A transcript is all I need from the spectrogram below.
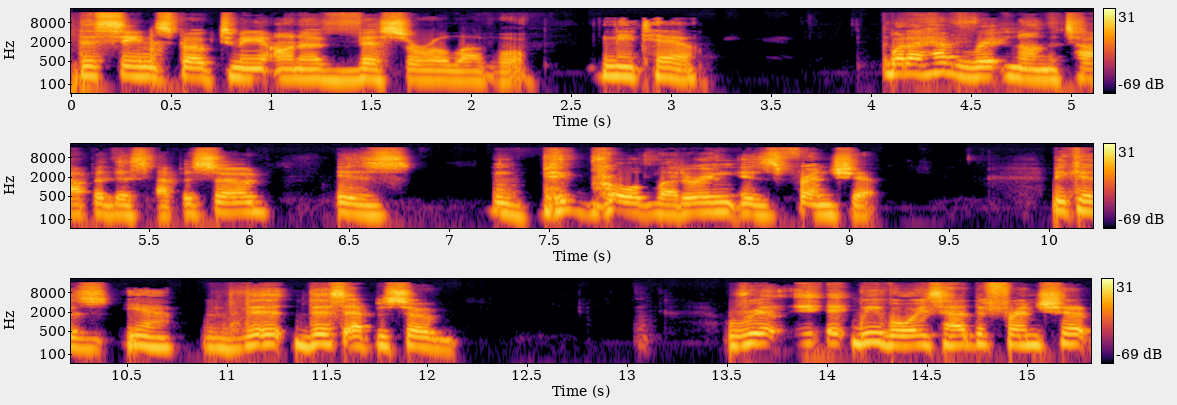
This scene spoke to me on a visceral level. Me too. What I have written on the top of this episode is in mm, big bold lettering is friendship, because Yeah. th- this episode it, we've always had the friendship,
